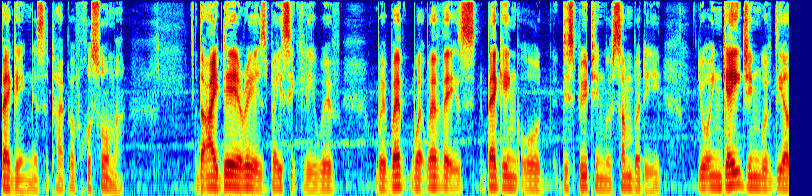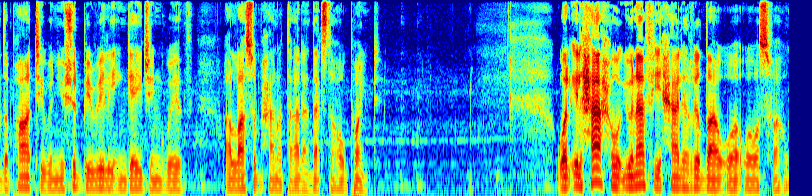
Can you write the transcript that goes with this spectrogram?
begging is a type of khusuma. The idea is basically with, with whether it's begging or disputing with somebody, you're engaging with the other party when you should be really engaging with Allah subhanahu wa ta'ala. That's the whole point. والإلحاح ينافي حال الرضا ووصفه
